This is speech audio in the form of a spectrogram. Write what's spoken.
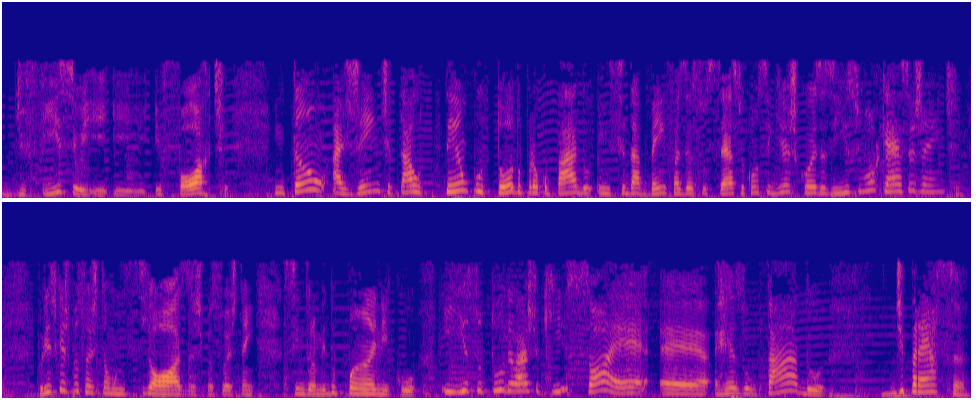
difícil e, e, e forte. Então a gente está o tempo todo preocupado em se dar bem, fazer sucesso e conseguir as coisas. E isso enlouquece a gente. Por isso que as pessoas estão ansiosas, as pessoas têm síndrome do pânico. E isso tudo eu acho que só é, é resultado de pressa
